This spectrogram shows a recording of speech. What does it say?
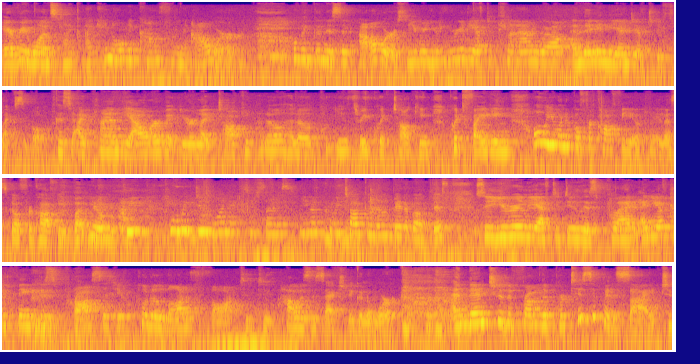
Everyone's like, I can only come for an hour. Oh my goodness, an hour. So you, you really have to plan well. And then in the end, you have to be flexible. Because I planned the hour, but you're like talking, hello, hello, you three quit talking, quit fighting. Oh, you want to go for coffee? Okay, let's go for coffee. But, you know, can we, can we do one exercise? You know, can we talk a little bit about this? So you really have to do this plan, and you have to think this process. You have to put a lot of thought into how is this actually going to work? and then to the from the participant side, to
